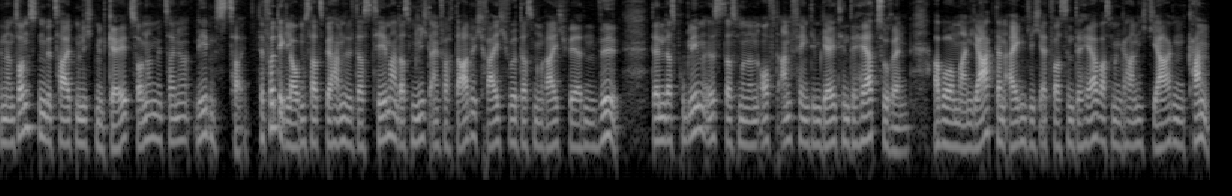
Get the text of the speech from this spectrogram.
Denn ansonsten bezahlt man nicht mit Geld, sondern mit seiner Lebenszeit. Der vierte Glaubenssatz behandelt das Thema, dass man nicht einfach dadurch reich wird, dass man reich werden will. Denn das Problem ist, dass man dann oft anfängt, dem Geld hinterher zu rennen. Aber man jagt dann eigentlich etwas hinterher, was man gar nicht jagen kann.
